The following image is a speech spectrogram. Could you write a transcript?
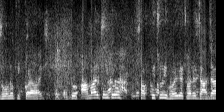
ড্রোনও ঠিক করা হয়। তো আমার কিন্তু সব কিছুই হয়ে গেছে। মানে যা যা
